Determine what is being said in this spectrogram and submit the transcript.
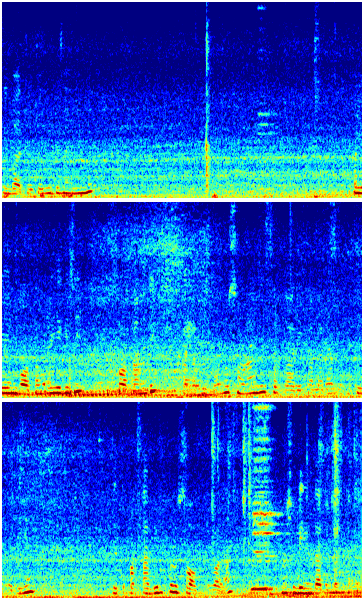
ਤੇ ਬਾਜੂ ਤੇ ਵੀ ਡਿਜ਼ਾਈਨਿੰਗ ਹੈ। ਪਲੇਨ ਬਾਟਮ ਰਹੇਗੀ ਜੀ ਕਾਟਨ ਦੀ ਕਲਰ ਵੀ ਬਹੁਤ ਸੋਹਣਾ ਜੀ, ਸਰਕਾਰੀ ਕਲਰ ਹੈ, ਬਹੁਤ ਹੀ ਵਧੀਆ। ਤੇ ਦੁਪੱਟਾ ਬਿਲਕੁਲ ਸੌਫਟ ਵਾਲਾ, ਮਸ਼ਲੀਨ ਦਾ ਦੁਪੱਟਾ ਹੈ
